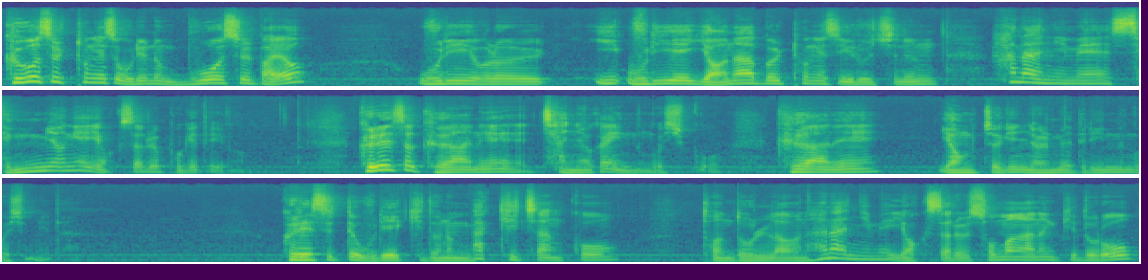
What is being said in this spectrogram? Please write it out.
그것을 통해서 우리는 무엇을 봐요? 우리를 이 우리의 연합을 통해서 이루어지는 하나님의 생명의 역사를 보게 돼요. 그래서 그 안에 자녀가 있는 것이고 그 안에 영적인 열매들이 있는 것입니다. 그랬을 때 우리의 기도는 막히지 않고 더 놀라운 하나님의 역사를 소망하는 기도로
